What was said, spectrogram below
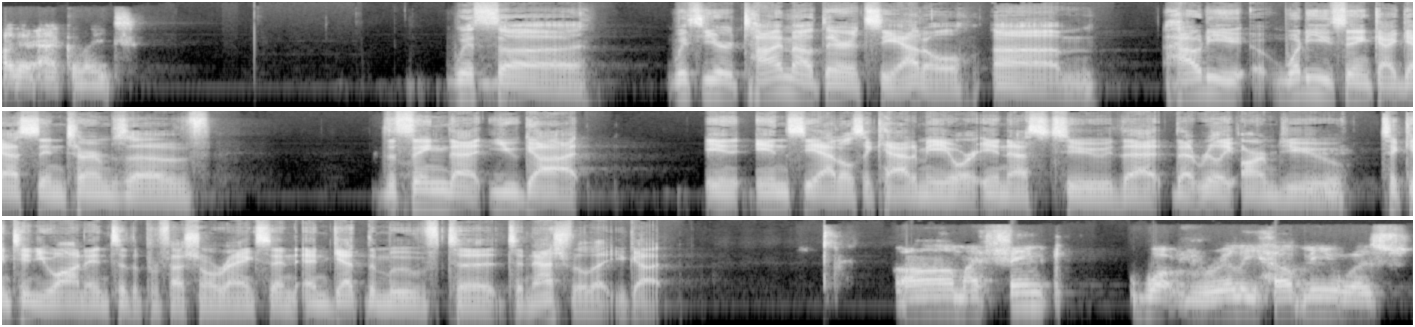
other accolades. with uh with your time out there at Seattle, um, how do you what do you think, I guess, in terms of the thing that you got in in Seattle's academy or in S2 that that really armed you to continue on into the professional ranks and and get the move to to Nashville that you got? Um, I think what really helped me was,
